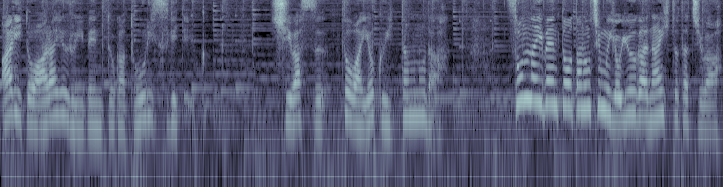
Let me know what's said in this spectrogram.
ありとあらゆるイベントが通り過ぎてゆく。師走とはよく言ったものだ。そんなイベントを楽しむ余裕がない人たちは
